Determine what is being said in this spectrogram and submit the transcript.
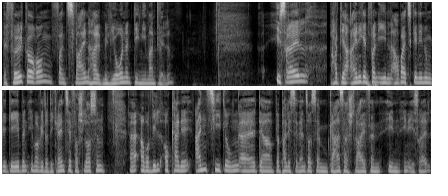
Bevölkerung von zweieinhalb Millionen, die niemand will. Israel hat ja einigen von ihnen Arbeitsgenehmigungen gegeben, immer wieder die Grenze verschlossen, äh, aber will auch keine Ansiedlung äh, der, der Palästinenser aus dem Gazastreifen in, in Israel.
